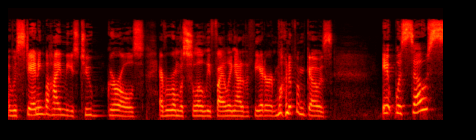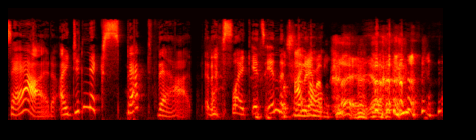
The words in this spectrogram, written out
i was standing behind these two girls. Everyone was slowly filing out of the theater and one of them goes it was so sad. I didn't expect that. And i was like it's in the What's the title name of the play? Yeah.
